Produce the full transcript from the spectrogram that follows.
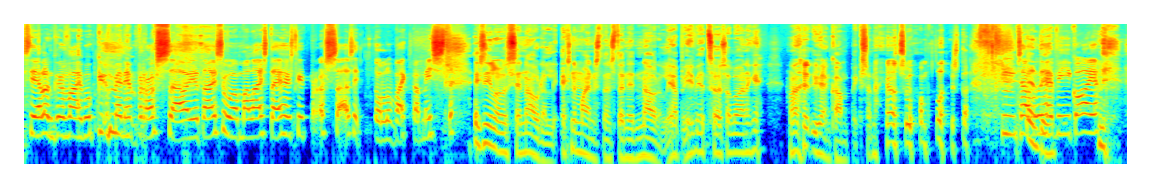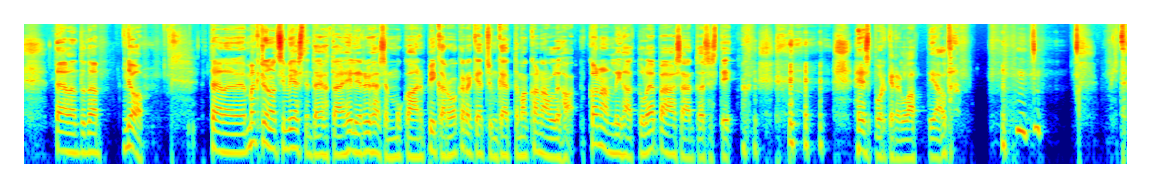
Siellä on kyllä vain 10 prossaa on jotain suomalaista ja 90 prossaa sitten tullut vaikka mistä. Eikö niillä ole se naudalli? Eikö ne mainostanut sitä niiden naudallihapihviä, että se olisi ollut ainakin yhden kampiksena ihan suomalaista? Mm, se on yhden viikon ajan. Täällä on tota, joo, Täällä McDonaldsin viestintäjohtaja Heli Ryhäsen mukaan pikaruokaraketjun käyttämä kananliha, kananliha tulee pääsääntöisesti Hesburgerin lattialta. Mitä?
